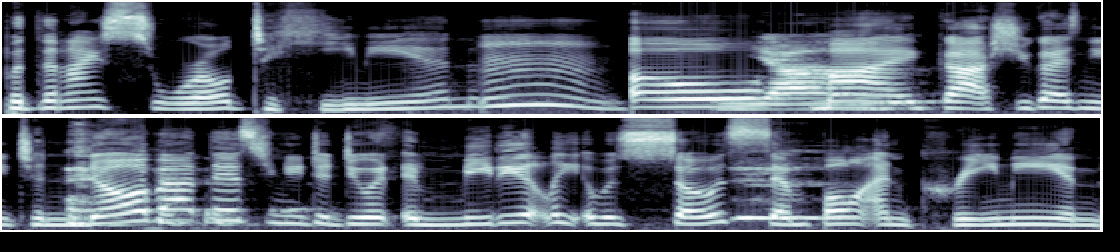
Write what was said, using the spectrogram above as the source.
but then I swirled tahini in Mm. Oh Yum. my gosh, you guys need to know about this. You need to do it immediately. It was so simple and creamy and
